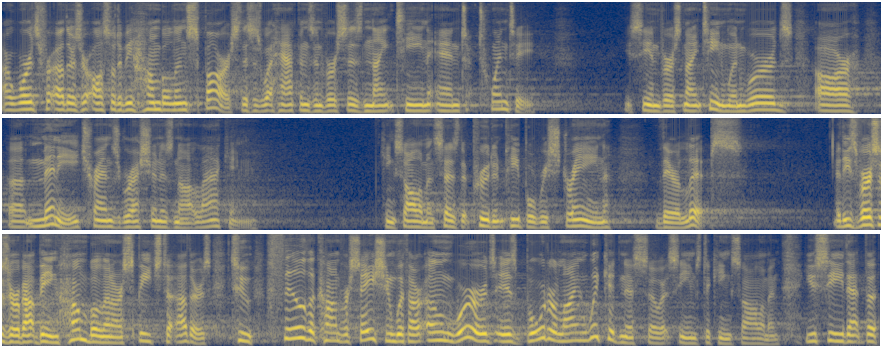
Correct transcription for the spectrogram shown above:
Our words for others are also to be humble and sparse. This is what happens in verses 19 and 20. You see in verse 19, when words are uh, many, transgression is not lacking. King Solomon says that prudent people restrain their lips. These verses are about being humble in our speech to others. To fill the conversation with our own words is borderline wickedness, so it seems to King Solomon. You see that the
